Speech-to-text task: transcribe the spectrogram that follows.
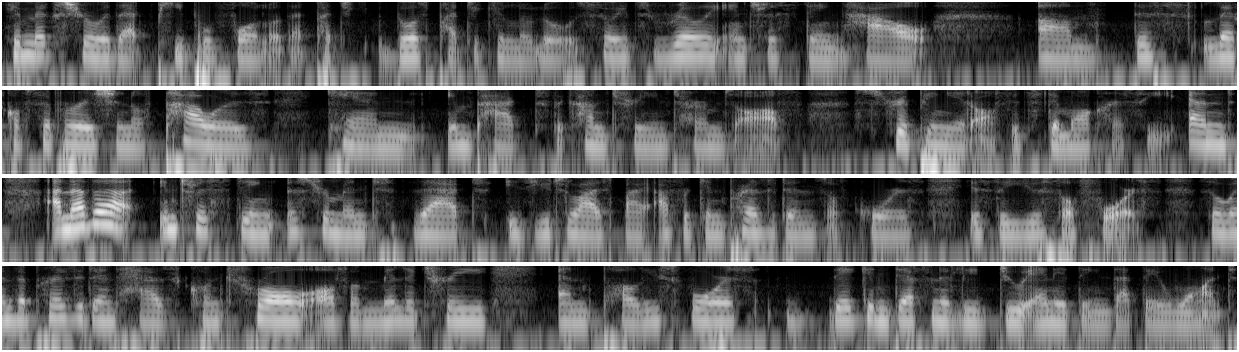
he makes sure that people follow that partic- those particular laws. So it's really interesting how um, this lack of separation of powers can impact the country in terms of stripping it of its democracy. And another interesting instrument that is utilized by African presidents, of course, is the use of force. So when the president has control of a military and police force, they can definitely do anything that they want.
